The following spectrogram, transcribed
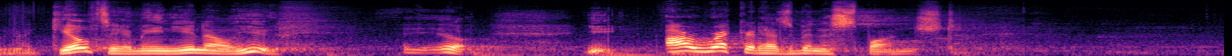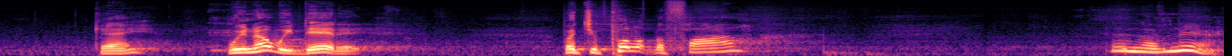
I'm not guilty, I mean, you know, you, you, know, you our record has been expunged. Okay? We know we did it, but you pull up the file, there's nothing there.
